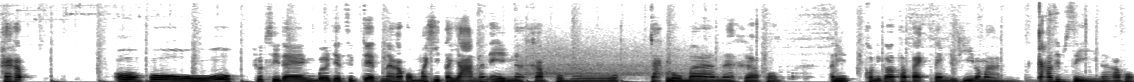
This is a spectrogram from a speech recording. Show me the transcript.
ใครครับ โอ้โห ชุดสีแดงเบอร์ 77 นะครับผมมาคิตายานนั่นเองนะครับผมจากโรมานะครับผม อันนี้คนนี้ก็สแต็กเต็มอยู่ที่ประมาณ 94 นะครับผม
